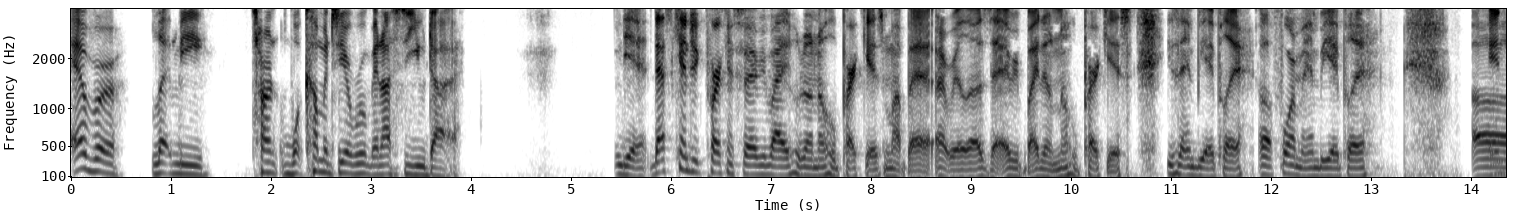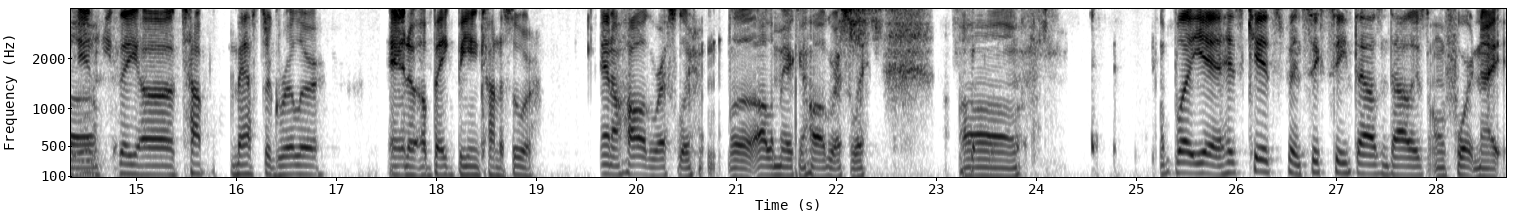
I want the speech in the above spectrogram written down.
ever let me turn what come into your room and I see you die yeah, that's Kendrick Perkins for everybody who don't know who Perk is. My bad. I realized that everybody don't know who Perk is. He's an NBA player, a former NBA player. Uh, and, and he's a uh, top master griller and a, a baked bean connoisseur and a hog wrestler, uh, all American hog wrestler. Um, but yeah, his kids spent sixteen thousand dollars on Fortnite.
